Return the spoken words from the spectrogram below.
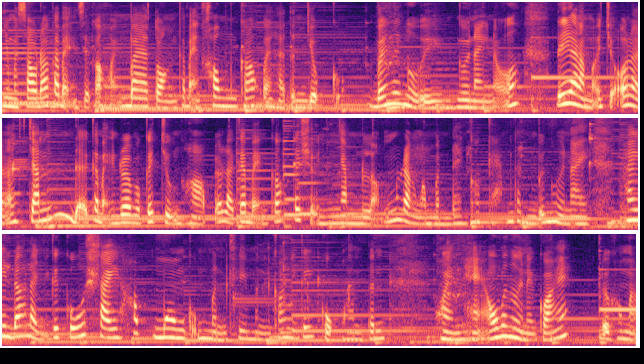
nhưng mà sau đó các bạn sẽ có khoảng 3 tuần các bạn không có quan hệ tình dục với cái người người này nữa. Lý do nằm ở chỗ là nó tránh để các bạn rơi vào cái trường hợp đó là các bạn có cái sự nhầm lẫn rằng là mình đang có cảm tình với người này, hay đó là những cái cú say hóc môn của mình khi mình có những cái cuộc hành tinh hoàn hảo với người này quá. Được không ạ?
